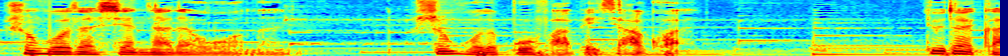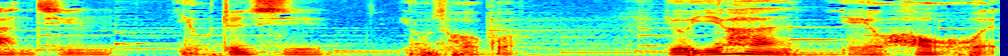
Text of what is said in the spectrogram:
生活在现代的我们，生活的步伐被加快，对待感情有珍惜，有错过，有遗憾，也有后悔。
